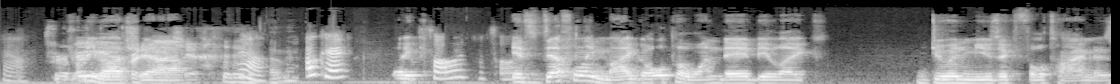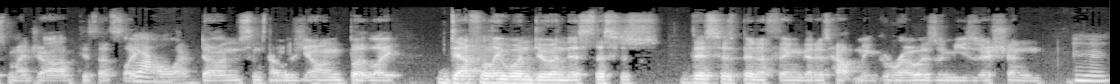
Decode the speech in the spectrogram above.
for Pretty me, much. Pretty yeah. much, yeah. Yeah. Okay. Okay. like Solid. That's solid. it's definitely my goal to one day be like doing music full time as my job because that's like Yeah. all I've done since I was young. But like definitely when doing this, this is this has been a thing that has helped me grow as a musician. Mhm.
